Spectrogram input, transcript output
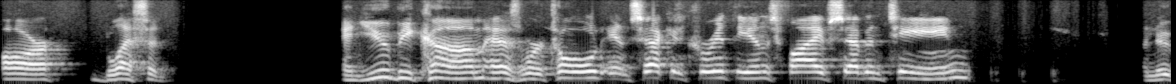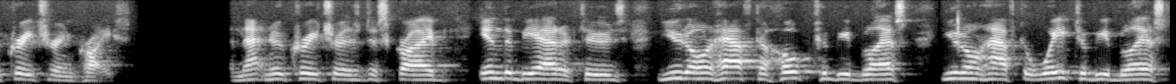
are blessed. And you become, as we're told in 2 Corinthians 5:17, a new creature in Christ. And that new creature is described in the Beatitudes. You don't have to hope to be blessed. You don't have to wait to be blessed.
